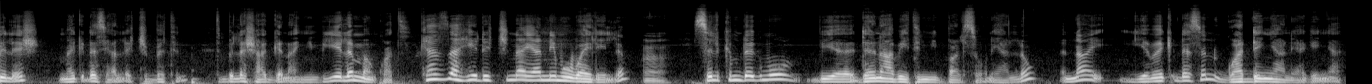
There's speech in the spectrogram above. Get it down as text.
ብለሽ መቅደስ ያለችበትን ብለሽ አገናኝም ብዬ ለመንኳት። ከዛ ሄደችና ያኔ ሞባይል የለም። ስልክም ደግሞ የደህና ቤት የሚባል ሰው ነው ያለው እና የመቅደስን ጓደኛ ነው ያገኛት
